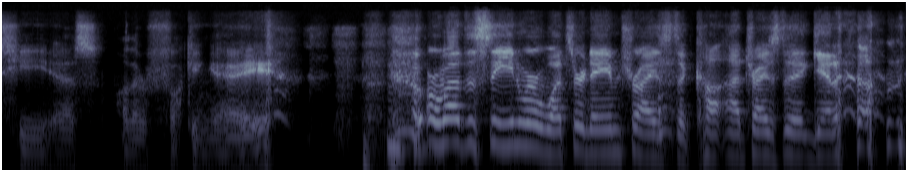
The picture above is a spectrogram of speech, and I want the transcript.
T.S. motherfucking A. or about the scene where what's her name tries to co- uh, tries to get him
